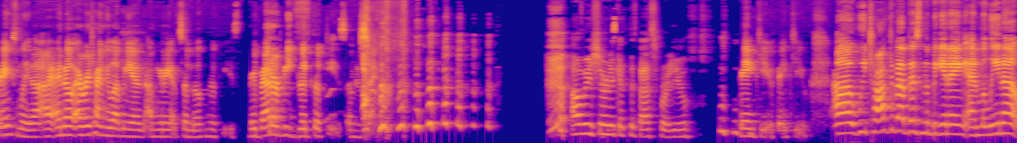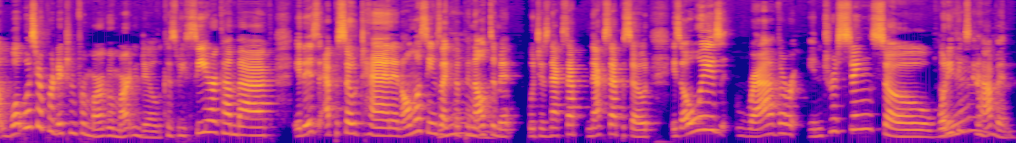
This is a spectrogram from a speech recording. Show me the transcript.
Thanks, Melina. I, I know every time you let me in, I'm gonna get some milk and cookies. They better be good cookies. I'm just saying. I'll be sure to get the best for you. Thank you, thank you. Uh, we talked about this in the beginning, and Melina, what was your prediction for Margot Martindale? Because we see her come back. It is episode ten, and almost seems like the penultimate, which is next ep- next episode, is always rather interesting. So, what Oh, do you think's gonna happen?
